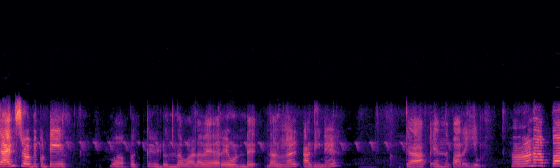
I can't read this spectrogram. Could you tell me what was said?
താങ്ക്സ് ശോഭിക്കുട്ടി. വാപ്പക്ക് ഇടുന്ന വള വേറെ ഉണ്ട്. ഞങ്ങൾ അതിനെ ക്യാപ് എന്ന് പറയും. ആണപ്പാ?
